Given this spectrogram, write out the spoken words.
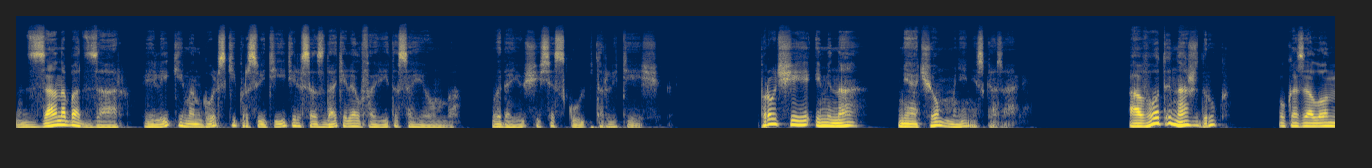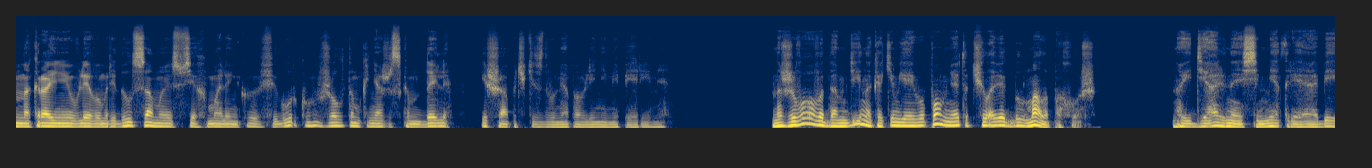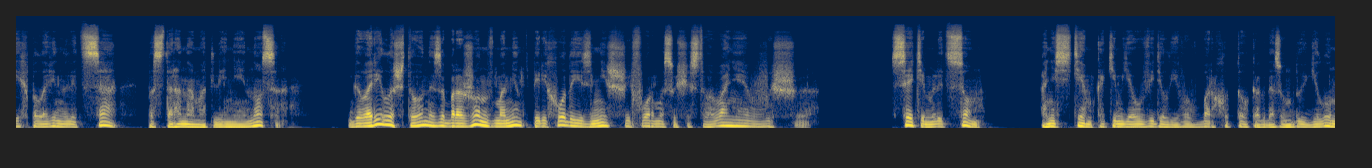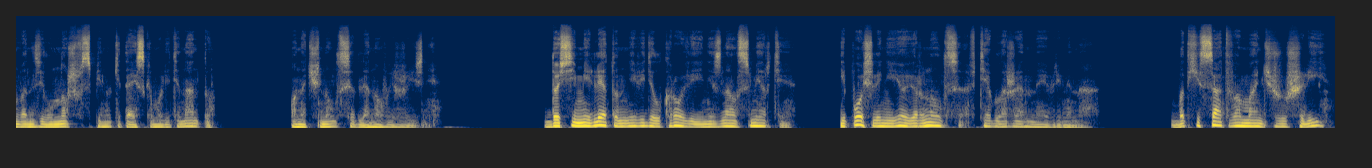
Дзана-Бадзар великий монгольский просветитель, создатель алфавита Сайомба, выдающийся скульптор-литейщик. Прочие имена ни о чем мне не сказали. «А вот и наш друг», — указал он на крайнюю в левом ряду самую из всех маленькую фигурку в желтом княжеском деле и шапочке с двумя павлиньими перьями. На живого Дамдина, каким я его помню, этот человек был мало похож но идеальная симметрия обеих половин лица по сторонам от линии носа говорила, что он изображен в момент перехода из низшей формы существования в высшую. С этим лицом, а не с тем, каким я увидел его в Бархуто, когда Зундуй Гелун вонзил нож в спину китайскому лейтенанту, он очнулся для новой жизни. До семи лет он не видел крови и не знал смерти — и после нее вернулся в те блаженные времена. Бодхисаттва Манчжушри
